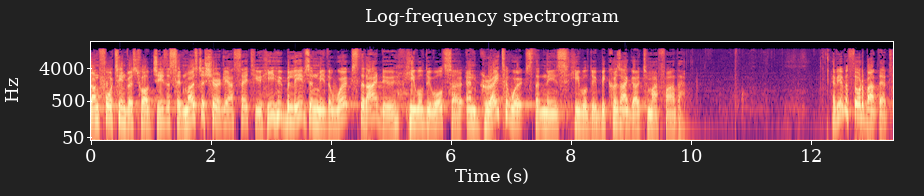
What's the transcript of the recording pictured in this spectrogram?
John 14, verse 12, Jesus said, Most assuredly I say to you, he who believes in me, the works that I do, he will do also, and greater works than these he will do, because I go to my Father. Have you ever thought about that?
